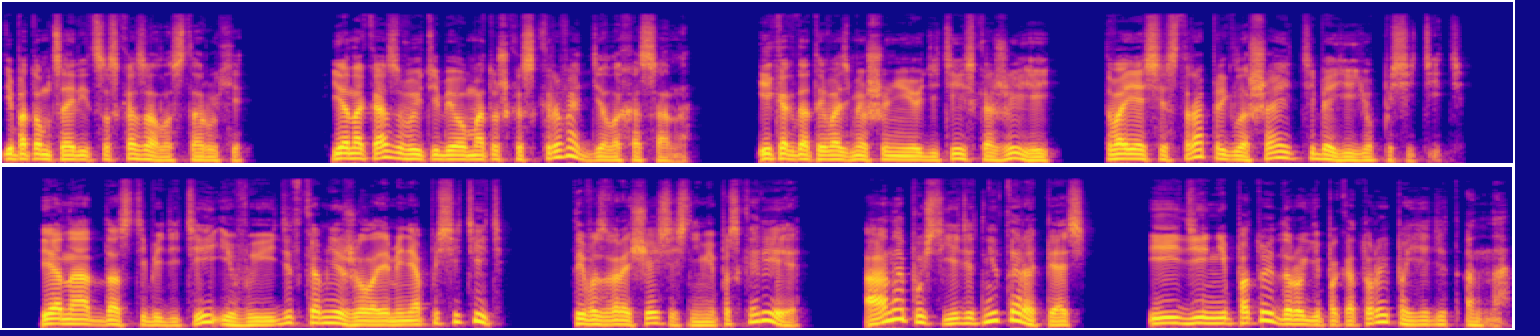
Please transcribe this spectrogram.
И потом царица сказала старухе, я наказываю тебя, о матушка, скрывать дело Хасана. И когда ты возьмешь у нее детей, скажи ей, твоя сестра приглашает тебя ее посетить. И она отдаст тебе детей и выйдет ко мне, желая меня посетить. Ты возвращайся с ними поскорее, а она пусть едет не торопясь, и иди не по той дороге, по которой поедет она.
